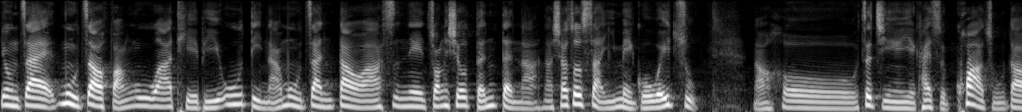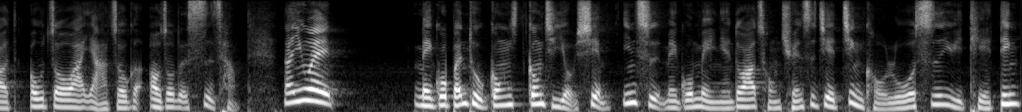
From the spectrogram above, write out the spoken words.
用在木造房屋啊、铁皮屋顶啊、木栈道啊、室内装修等等啊。那销售市场以美国为主，然后这几年也开始跨足到欧洲啊、亚洲跟澳洲的市场。那因为美国本土供供给有限，因此美国每年都要从全世界进口螺丝与铁钉。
